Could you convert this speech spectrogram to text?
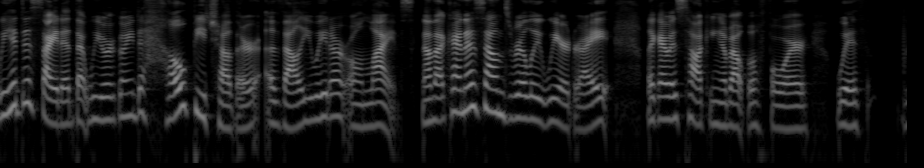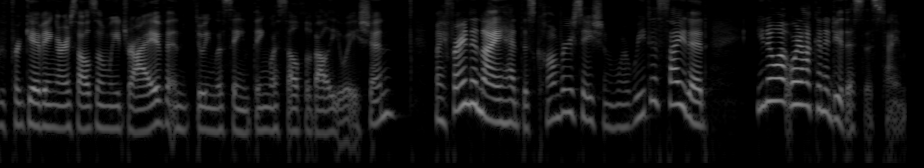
we had decided that we were going to help each other evaluate our own lives. Now, that kind of sounds really weird, right? Like I was talking about before with forgiving ourselves when we drive and doing the same thing with self evaluation. My friend and I had this conversation where we decided, you know what, we're not going to do this this time.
